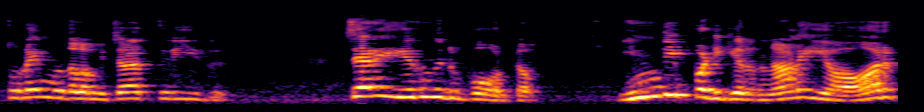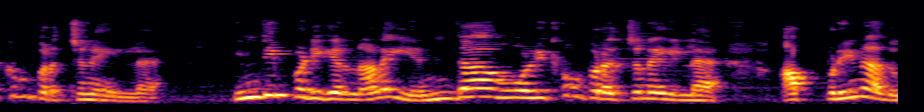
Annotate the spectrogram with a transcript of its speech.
துணை முதலமைச்சரா தெரியுது. சரி இருந்துட்டு போகட்டும். இந்தி படிக்கிறதுனால யாருக்கும் பிரச்சனை இல்லை. இந்தி படிக்கிறதுனால எந்த மொழிக்கும் பிரச்சனை இல்லை. அப்படின்னு அது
